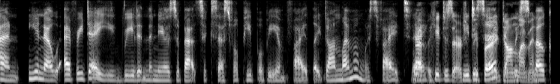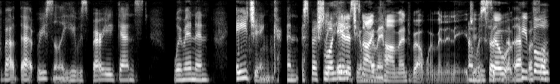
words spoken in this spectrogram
And you know, every day you read in the news about successful people being fired. Like Don Lemon was fired today. He deserves he to be fired, deserved it. Don we Lemon. spoke about that recently. He was very against women and aging, and especially well, he had a snide women. comment about women and And aging. spoke So people, before.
